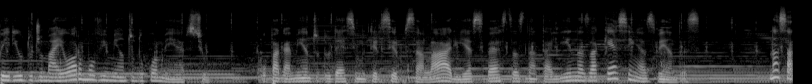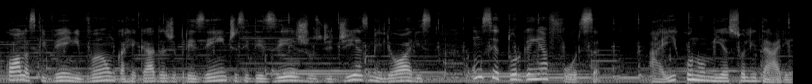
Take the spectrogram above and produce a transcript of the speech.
período de maior movimento do comércio. O pagamento do 13º salário e as festas natalinas aquecem as vendas. Nas sacolas que vêm e vão carregadas de presentes e desejos de dias melhores, um setor ganha força: a economia solidária.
